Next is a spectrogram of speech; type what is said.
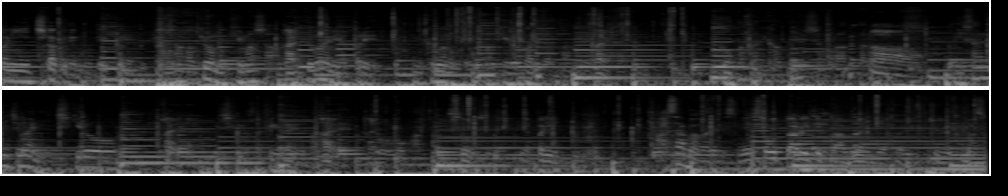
たまに近くでも出て、なんか今日も来ました、はい。行く前にやっぱり熊のこと一番気がかりだったんで、はい、福岡さんに確認してもらったらあ23日前に1キロあはいはい。1キロ先ぐらいの場所で情報があって、そうですね。朝晩あれですね。そーっと歩いてると危ないんでやっぱりちょっとクマス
